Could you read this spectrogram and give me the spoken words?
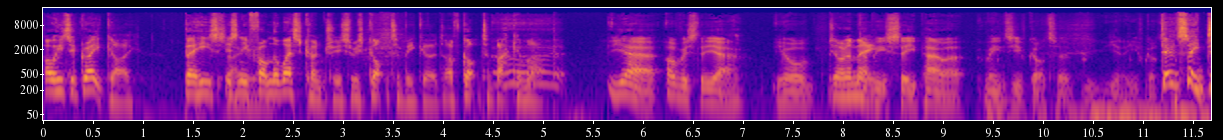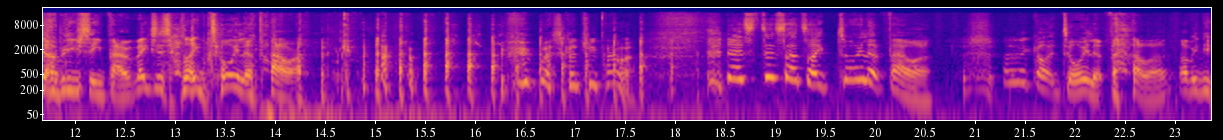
Oh, he's a great guy. But he's isn't he from the West Country? So he's got to be good. I've got to back him Uh, up. Yeah, obviously, yeah. Your Do you know what I mean? WC power means you've got to, you know, you've got to. Don't say WC power. It makes it sound like toilet power. West Country power. That's, that sounds like toilet power. I have got toilet power. I mean, you,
